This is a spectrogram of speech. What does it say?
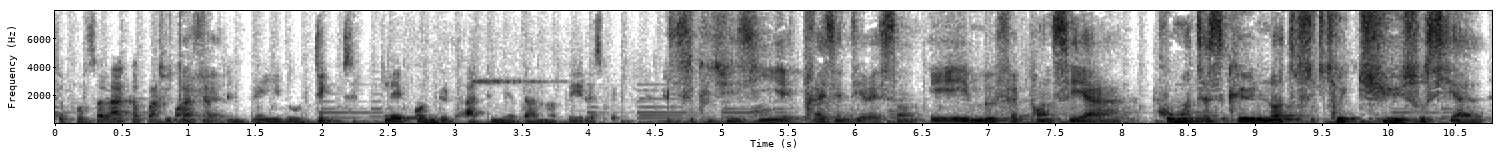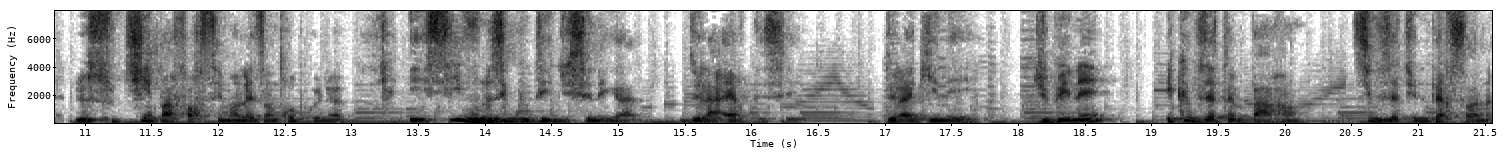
C'est pour cela que parfois certains pays nous dictent les conduites à tenir dans nos pays respectifs. Ce que tu dis est très intéressant et me fait penser à comment est-ce que notre structure sociale ne soutient pas forcément les entrepreneurs. Et si vous nous écoutez du Sénégal, de la RDC, de la Guinée, du Bénin, et que vous êtes un parent si vous êtes une personne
